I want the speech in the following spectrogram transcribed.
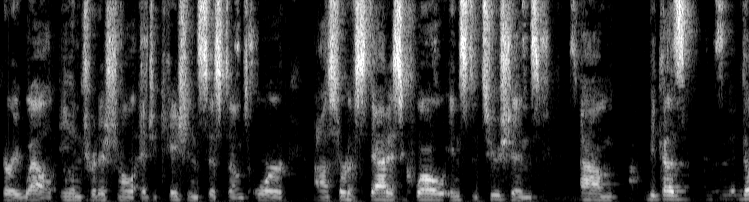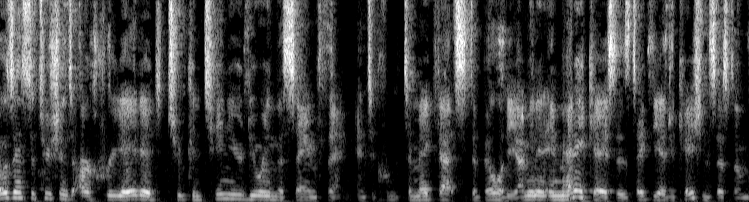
very well in traditional education systems or uh, sort of status quo institutions um, because those institutions are created to continue doing the same thing and to, to make that stability. I mean, in, in many cases, take the education system,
